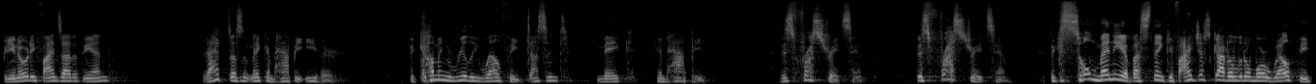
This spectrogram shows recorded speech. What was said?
But you know what he finds out at the end? That doesn't make him happy either. Becoming really wealthy doesn't make him happy. This frustrates him. This frustrates him because so many of us think if I just got a little more wealthy,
